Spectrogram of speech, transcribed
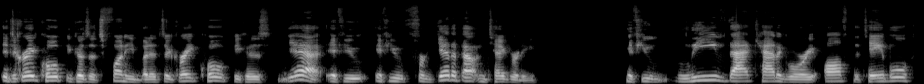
It's a great quote because it's funny, but it's a great quote because yeah, if you if you forget about integrity, if you leave that category off the table,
